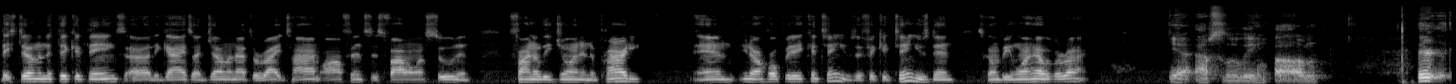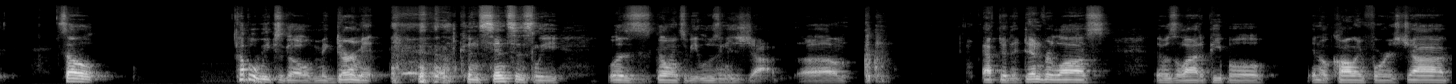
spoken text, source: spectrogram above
they still in the thick of things. Uh, the guys are gelling at the right time. Offense is following suit and finally joining the party. And, you know, hopefully it continues. If it continues, then it's going to be one hell of a ride. Yeah, absolutely. Um, there, so a couple weeks ago, McDermott consensusly was going to be losing his job. Um, after the Denver loss, there was a lot of people, you know, calling for his job.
